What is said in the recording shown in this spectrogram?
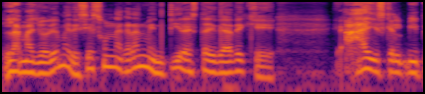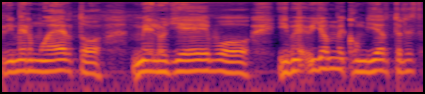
La mayoría me decía, es una gran mentira esta idea de que, ay, es que el- mi primer muerto me lo llevo y me- yo me convierto en esto.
